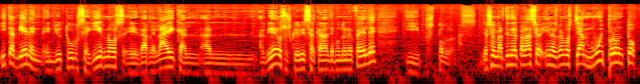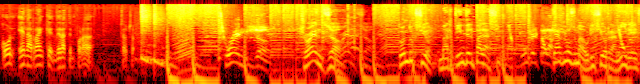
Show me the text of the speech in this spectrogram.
y también en, YouTube seguirnos, eh, darle like al, al, video, suscribirse al canal de Mundo NFL y pues todo lo demás. Yo soy Martín del Palacio y nos vemos ya muy pronto con el arranque de la temporada. Chao, chao. Trend Zone. Conducción, Martín del Palacio, Carlos Mauricio Ramírez,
